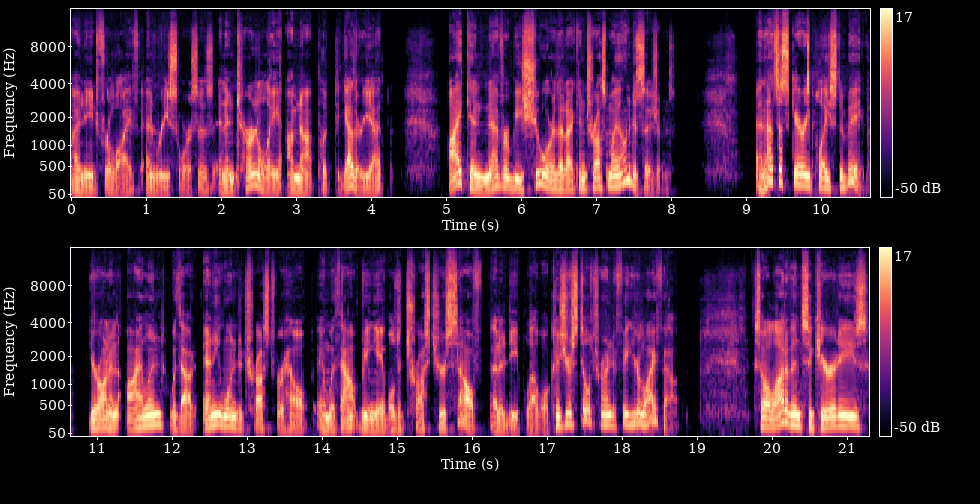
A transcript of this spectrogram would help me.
I need for life and resources, and internally I'm not put together yet, I can never be sure that I can trust my own decisions. And that's a scary place to be. You're on an island without anyone to trust for help and without being able to trust yourself at a deep level because you're still trying to figure life out. So, a lot of insecurities,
